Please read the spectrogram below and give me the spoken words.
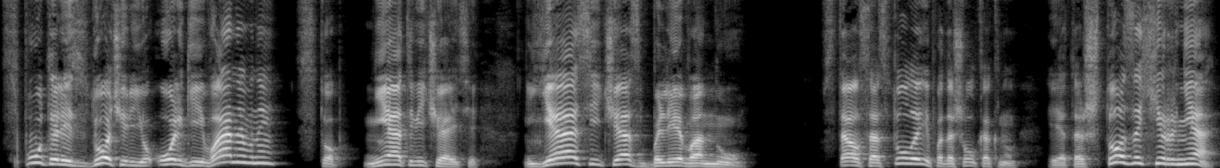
спутались с дочерью Ольги Ивановны?» «Стоп, не отвечайте. Я сейчас блевану. Встал со стула и подошел к окну. Это что за херня?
